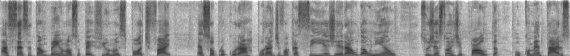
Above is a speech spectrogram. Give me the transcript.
Acesse também o nosso perfil no Spotify. É só procurar por Advocacia Geral da União. Sugestões de pauta ou comentários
